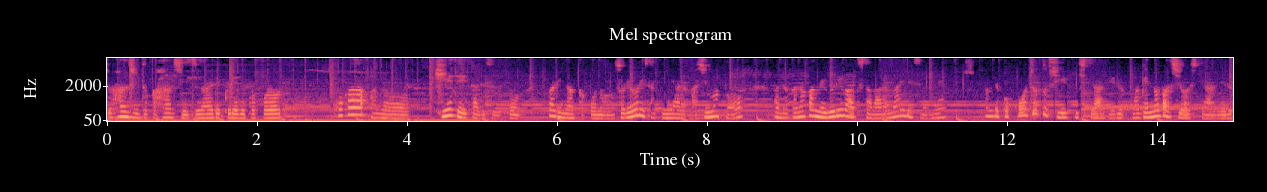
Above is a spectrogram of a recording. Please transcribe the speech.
上半身とか半身つないでくれるところ、ここが、あの、冷えていたりすると、やっぱりなんかこの、それより先にある足元はなかなか巡りは伝わらないですよね。なので、ここをちょっと刺激してあげる。曲げ伸ばしをしてあげる。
